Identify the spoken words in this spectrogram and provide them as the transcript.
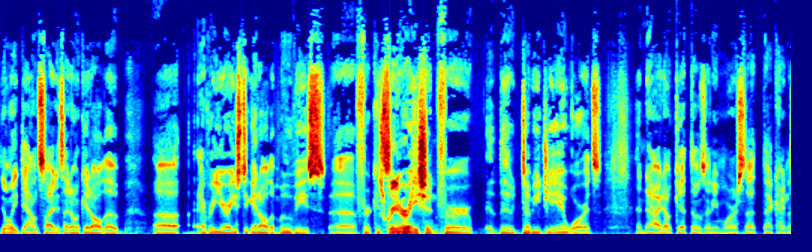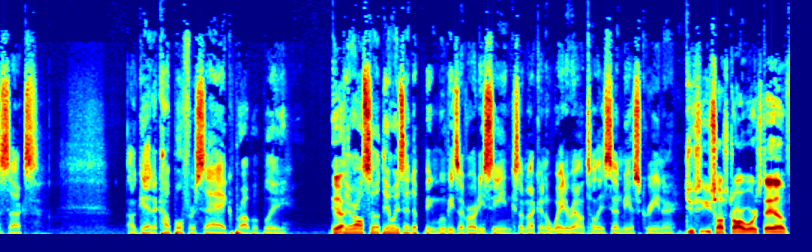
the only downside is I don't get all the. Uh, every year I used to get all the movies uh, for consideration for the WGA awards, and now I don't get those anymore. So that that kind of sucks. I'll get a couple for SAG probably. But Yeah. They're also they always end up being movies I've already seen because I'm not going to wait around until they send me a screener. Did you see, you saw Star Wars Day of?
